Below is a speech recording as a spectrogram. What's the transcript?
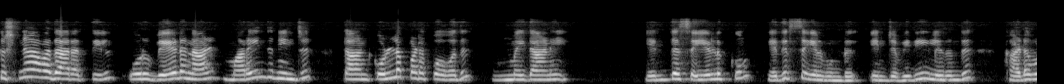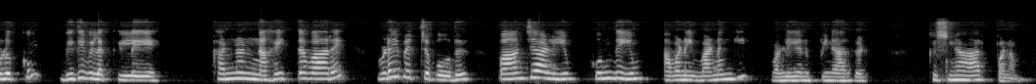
கிருஷ்ணாவதாரத்தில் ஒரு வேடனால் மறைந்து நின்று தான் கொல்லப்பட போவது உண்மைதானே? எந்த செயலுக்கும் எதிர் செயல் உண்டு என்ற விதியிலிருந்து கடவுளுக்கும் விதிவிலக்கில்லையே. கண்ணன் நகைத்தவாறே விடைபெற்ற போது பாஞ்சாலியும் குந்தியும் அவனை வணங்கி வழியனுப்பினார்கள். கிருஷ்ணார்ப்பணம்.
